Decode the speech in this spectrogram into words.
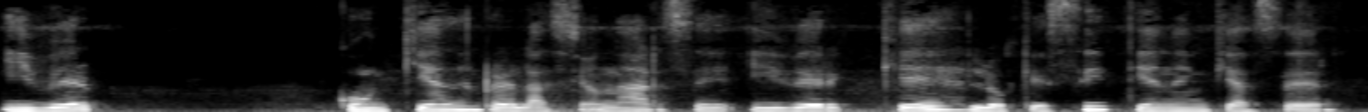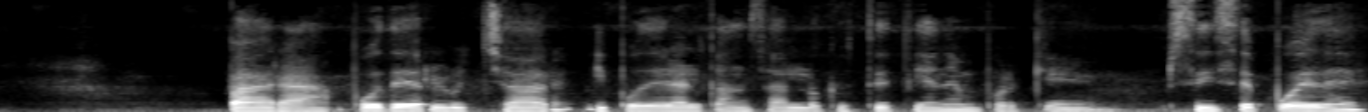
y ver con quién relacionarse y ver qué es lo que sí tienen que hacer para poder luchar y poder alcanzar lo que ustedes tienen porque sí se puede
